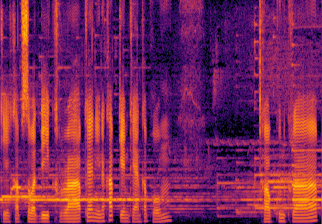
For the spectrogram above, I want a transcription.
เคครับ สวัสดีครับ แค่นี้นะครับเกมแคนครับผม ขอบคุณครับ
